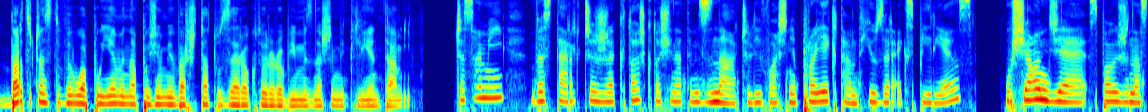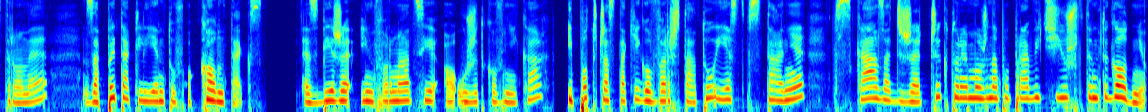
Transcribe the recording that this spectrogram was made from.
bardzo często wyłapujemy na poziomie warsztatu zero, który robimy z naszymi klientami. Czasami wystarczy, że ktoś, kto się na tym zna, czyli właśnie projektant user experience, usiądzie, spojrzy na stronę, zapyta klientów o kontekst, zbierze informacje o użytkownikach i podczas takiego warsztatu jest w stanie wskazać rzeczy, które można poprawić już w tym tygodniu.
